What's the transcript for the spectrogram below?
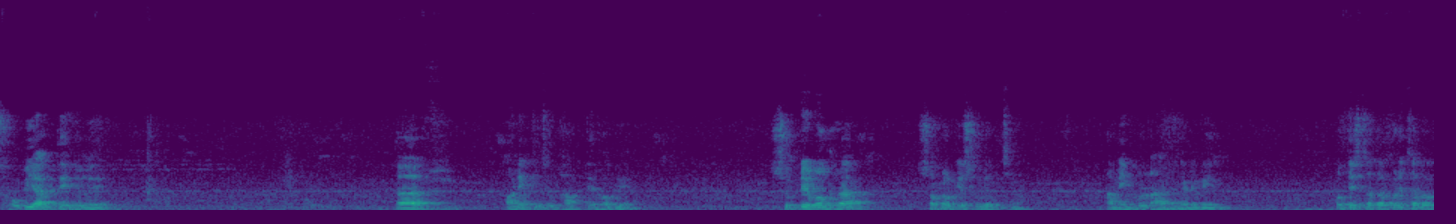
ছবি আঁকতে হলে তার অনেক কিছু ভাবতে হবে। সুপ্রিয় বন্ধুরা, সকলকে শুভেচ্ছা। আমি খুলনা আর্ট একাডেমির প্রতিষ্ঠাতা পরিচালক,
